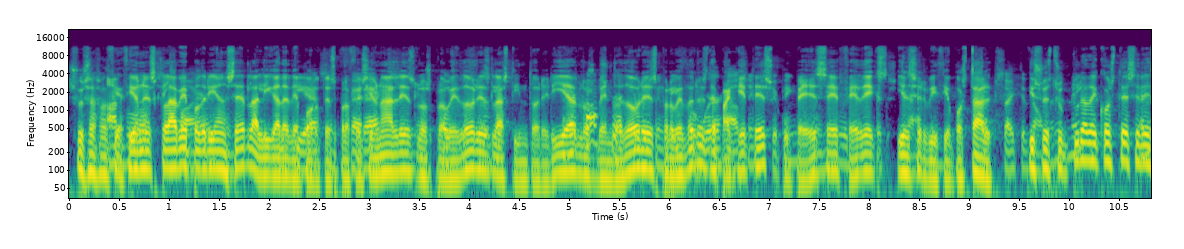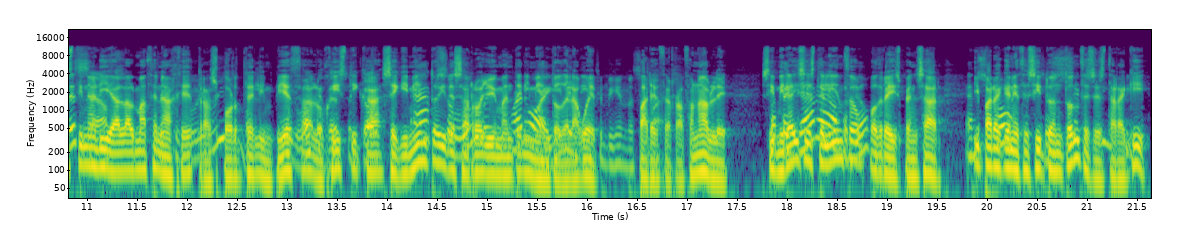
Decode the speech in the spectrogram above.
Sus asociaciones clave podrían ser la Liga de Deportes Profesionales, los proveedores, las tintorerías, los vendedores, proveedores de paquetes, UPS, FedEx y el servicio postal. Y su estructura de coste se destinaría al almacenaje, transporte, limpieza, logística, seguimiento y desarrollo y mantenimiento de la web. Parece razonable. Si miráis este lienzo podréis pensar, ¿y para qué necesito entonces estar aquí?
